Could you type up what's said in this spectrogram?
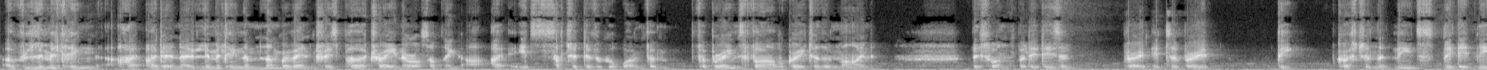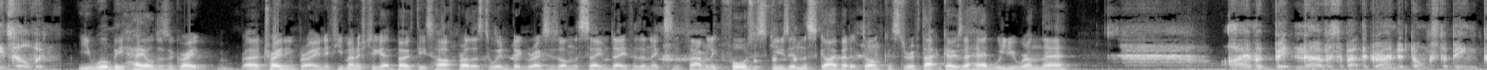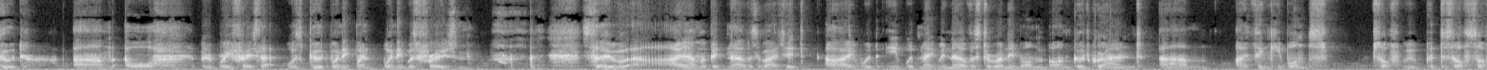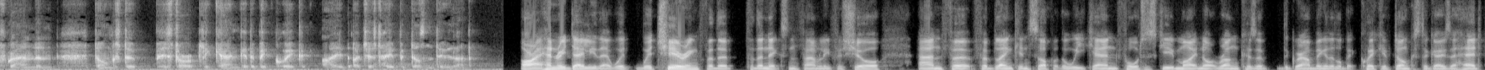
of limiting. I, I don't know, limiting the number of entries per trainer or something. I, it's such a difficult one for for brains far greater than mine. This one, but it is a very it's a very deep question that needs it needs solving you will be hailed as a great uh, training brain if you manage to get both these half brothers to win big races on the same day for the Nixon family. Fortescue's in the sky Skybet at Doncaster. If that goes ahead, will you run there? I am a bit nervous about the ground at Doncaster being good, um, or rephrase that was good when it went when it was frozen. so uh, I am a bit nervous about it. I would it would make me nervous to run him on on good ground. Um, I think he wants soft, good to soft, soft ground, and Doncaster historically can get a bit quick. I, I just hope it doesn't do that. All right, Henry Daly. There, we're we're cheering for the for the Nixon family for sure, and for for Blenkinsop at the weekend. Fortescue might not run because of the ground being a little bit quick if Doncaster goes ahead.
